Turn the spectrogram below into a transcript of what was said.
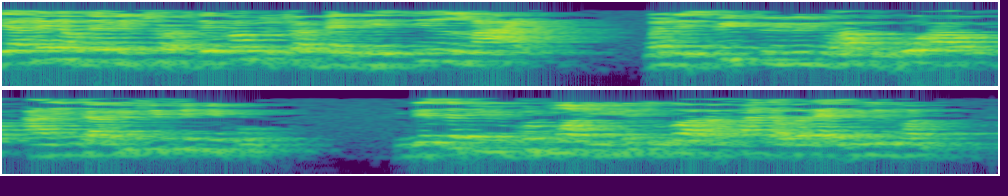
There are many of them in church. They come to church, but they still lie. When they speak to you, you have to go out and interview 50 people. If they say to you good money, you need to go out and find out whether it's really money.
